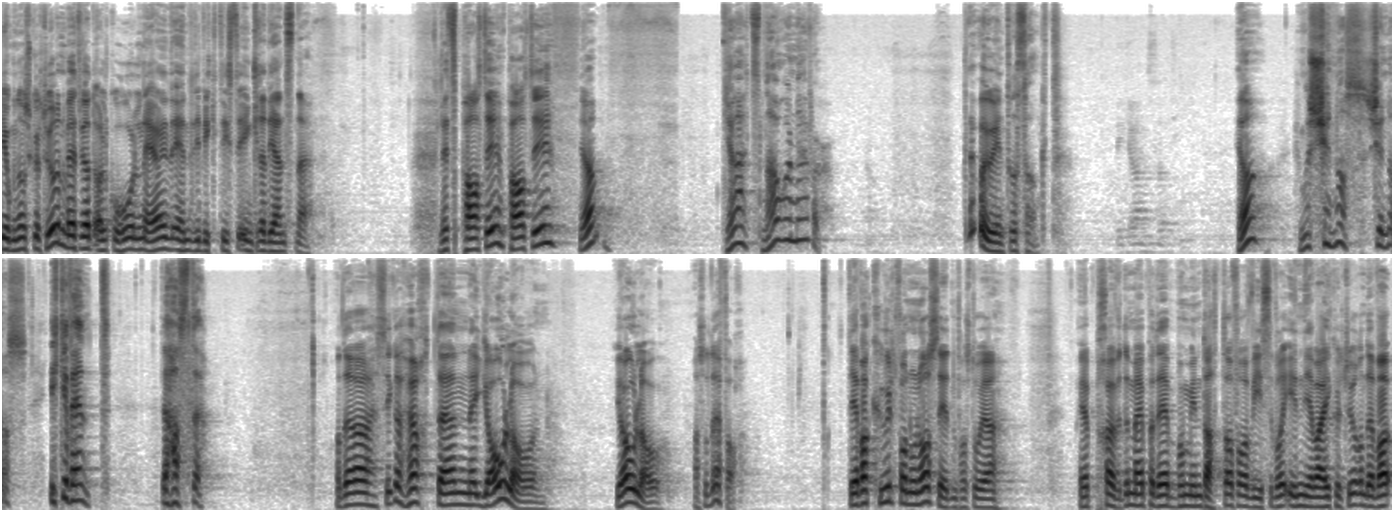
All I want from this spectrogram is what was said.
i ungdomskulturen vet vi at alkoholen er en av de viktigste ingrediensene. Let's party, party. Ja. Ja, it's now or never. Det var jo interessant. Ja, vi må skynde oss, skynde oss. Ikke vent. Det haster. Og Dere har sikkert hørt den yoloen. Yolo, hva står det for? Det var kult for noen år siden, forsto jeg. Jeg prøvde meg på det på min datter for å vise hvor inn jeg var i kulturen. Det var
